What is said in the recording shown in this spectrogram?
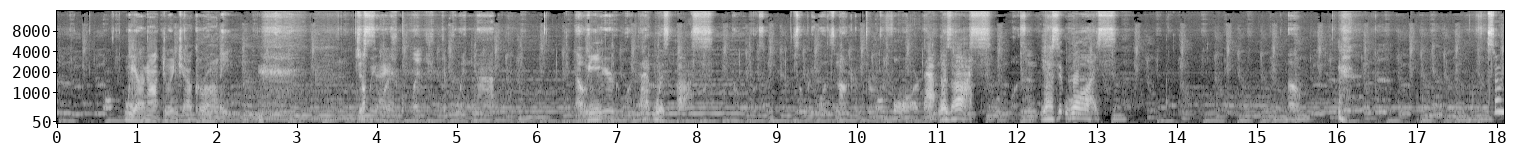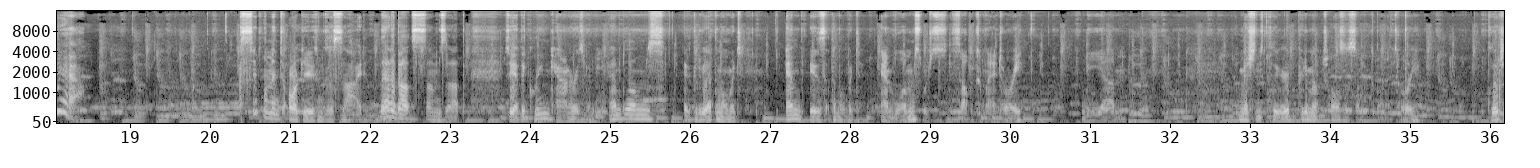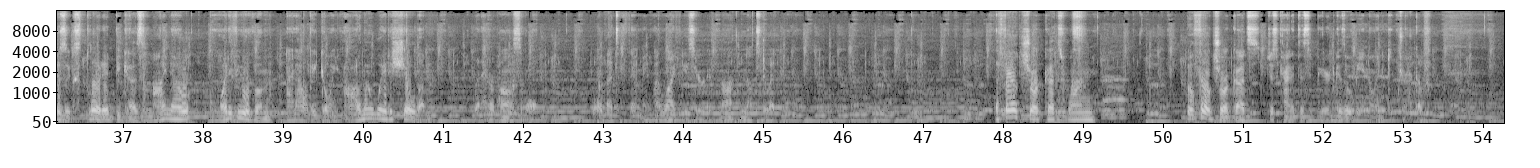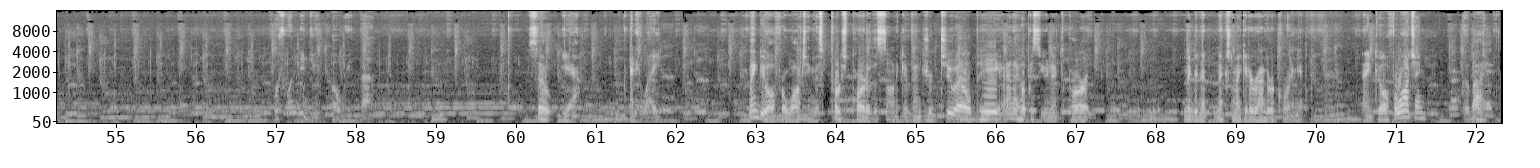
We are not doing Chao Karate. Just Somebody saying. glitched to win that. That was We, a weird one. that was us. No, it wasn't. Somebody was knocking him through the floor. That was us. It wasn't. Yes, it was. Oh, So yeah. Supplement arguments aside, that about sums up. So yeah, the green counter is going to be emblems. It's going to be at the moment. M is at the moment emblems, which is self-explanatory. The um, missions cleared, pretty much also self-explanatory. Glitches exploited because I know quite a few of them, and I'll be going out of my way to show them whenever possible. Well, that's if they make my life easier. If not, not to do it. The failed shortcuts one. Well, failed shortcuts just kind of disappeared because it would be annoying to keep track of. which one did you? Oh wait, that. So, yeah. Anyway. Thank you all for watching this first part of the Sonic Adventure 2 LP, and I hope to see you next part. Maybe the next time I get around to recording it. Thank you all for watching. Goodbye.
